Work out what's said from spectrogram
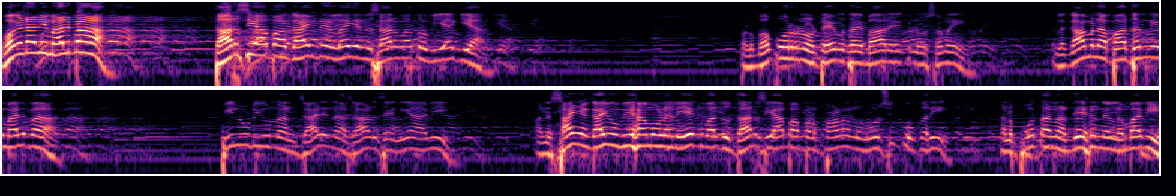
વગડાની માલપા તારસી આપા ગાયને લઈ અને સારવા તો વ્યા ગયા. પણ બપોરનો ટાઈમ થાય બાર એકનો સમય. એટલે ગામના પાથરની માલપા પીલુડિયુંના ઝાડના ઝાડ છે ત્યાં આવી. અને સાંયે ગાયું વિહામો લઈને એક બાજુ ધારસી આપા પણ પાણાનું ઓછીકું કરી અને પોતાના દેહને લંબાવી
